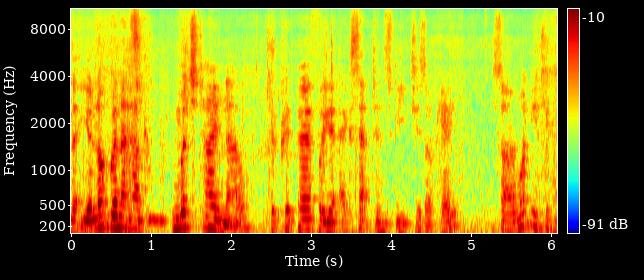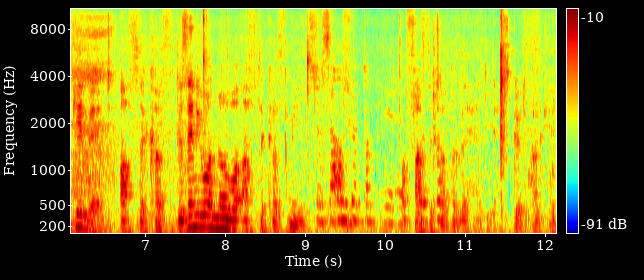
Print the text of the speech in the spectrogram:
that you're not going to have much time now to prepare for your acceptance speeches, okay? So I want you to give it off the cuff. Does anyone know what off the cuff means? Just off the top of your head. Off the top of the head, yes, good, okay.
